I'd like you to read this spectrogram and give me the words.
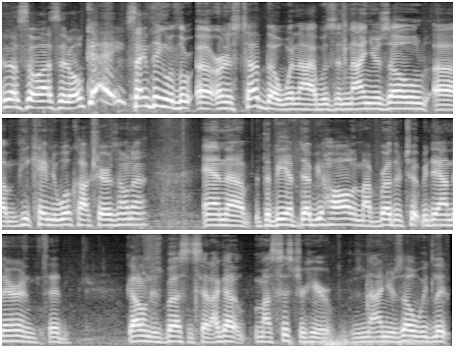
and so I said, okay. Same thing with uh, Ernest Tubb, though. When I was nine years old, um, he came to Willcox, Arizona, and uh, at the VFW hall, and my brother took me down there and said, got on his bus and said, I got my sister here, nine years old. We'd let,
